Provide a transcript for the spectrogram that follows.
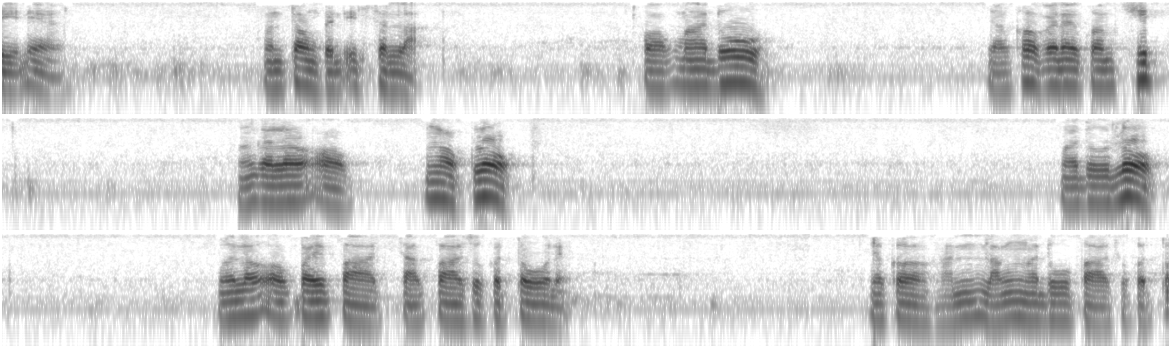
ติเนี่ย มันต้องเป็นอิสระ ออกมาดู อย่าเข้าไปในความคิด เหมือนกับเราออกงอกโลก มาดูโลก เมื่อเราออกไปป่าจากป่าสุกโตเนี่ย แล้วก็หันหลังมาดูป่าสุกโต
